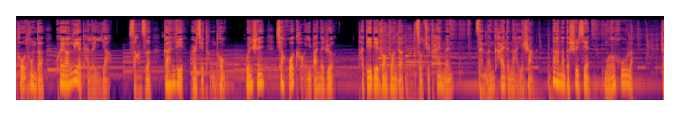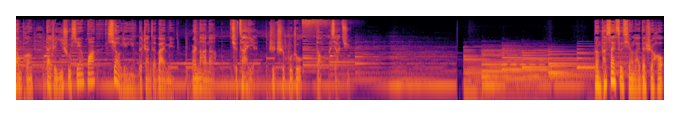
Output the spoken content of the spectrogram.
头痛的快要裂开了一样，嗓子干裂而且疼痛，浑身像火烤一般的热。他跌跌撞撞地走去开门，在门开的那一刹，娜娜的视线模糊了。张鹏带着一束鲜花，笑盈盈地站在外面，而娜娜却再也支持不住，倒了下去。等他再次醒来的时候，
